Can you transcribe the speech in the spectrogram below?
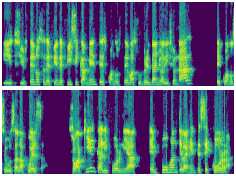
y si usted no se defiende físicamente es cuando usted va a sufrir daño adicional, es cuando se usa la fuerza. So, aquí en California empujan que la gente se corra,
